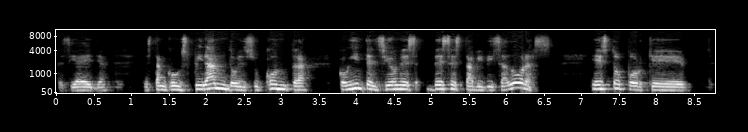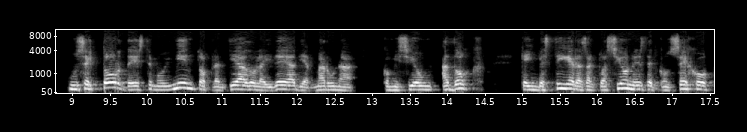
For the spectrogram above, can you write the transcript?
decía ella, están conspirando en su contra con intenciones desestabilizadoras. Esto porque un sector de este movimiento ha planteado la idea de armar una comisión ad hoc que investigue las actuaciones del Consejo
